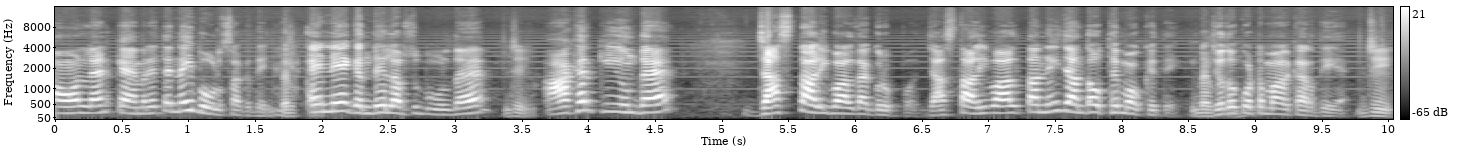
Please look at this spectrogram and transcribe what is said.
ਆਨਲਾਈਨ ਕੈਮਰੇ ਤੇ ਨਹੀਂ ਬੋਲ ਸਕਦੇ। ਬਿਲਕੁਲ। ਇੰਨੇ ਗੰਦੇ ਲਫ਼ਜ਼ ਬੋਲਦਾ ਹੈ। ਜੀ। ਆਖਰ ਕੀ ਹੁੰਦਾ ਹੈ? ਜਸ ਧਾਲੀਵਾਲ ਦਾ ਗਰੁੱਪ ਜਸ ਧਾਲੀਵਾਲ ਤਾਂ ਨਹੀਂ ਜਾਂਦਾ ਉੱਥੇ ਮੌਕੇ ਤੇ ਬਿਲਕੁਲ। ਜਦੋਂ ਕੁੱਟਮਾਰ ਕਰਦੇ ਆ ਜੀ।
